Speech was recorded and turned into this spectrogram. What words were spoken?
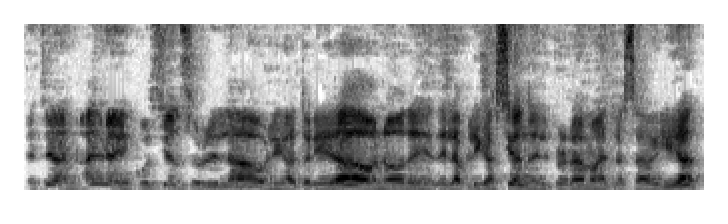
Esteban, hay una discusión sobre la obligatoriedad o no de la aplicación del programa de trazabilidad.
